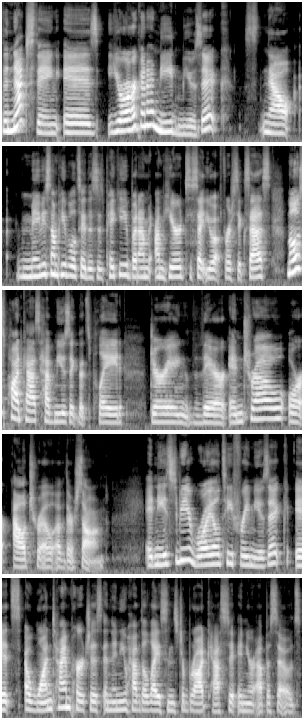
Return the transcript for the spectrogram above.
The next thing is you're going to need music. Now, maybe some people would say this is picky, but I'm I'm here to set you up for success. Most podcasts have music that's played during their intro or outro of their song. It needs to be royalty free music. It's a one time purchase, and then you have the license to broadcast it in your episodes.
